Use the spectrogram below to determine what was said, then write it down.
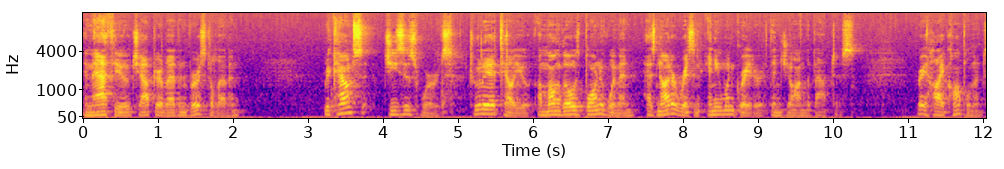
In Matthew chapter 11, verse 11, recounts Jesus' words Truly I tell you, among those born of women has not arisen anyone greater than John the Baptist. Very high compliment.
